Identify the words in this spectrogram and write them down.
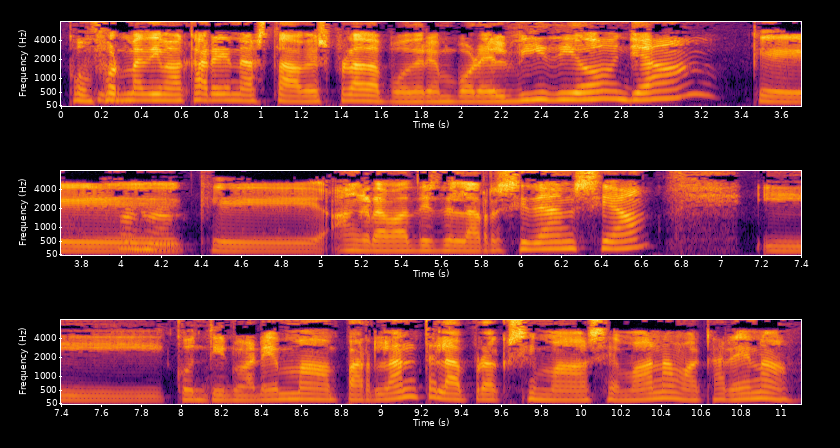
Conforme mm. Macarena està vesprada podrem veure el vídeo ja que, uh -huh. que han gravat des de la residència i continuarem parlant la pròxima setmana, Macarena.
